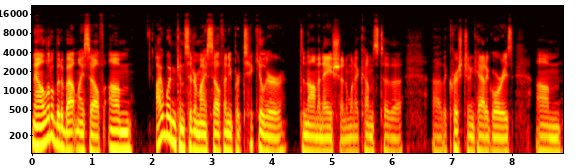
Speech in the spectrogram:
Now, a little bit about myself. Um, I wouldn't consider myself any particular denomination when it comes to the uh, the Christian categories. Um,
